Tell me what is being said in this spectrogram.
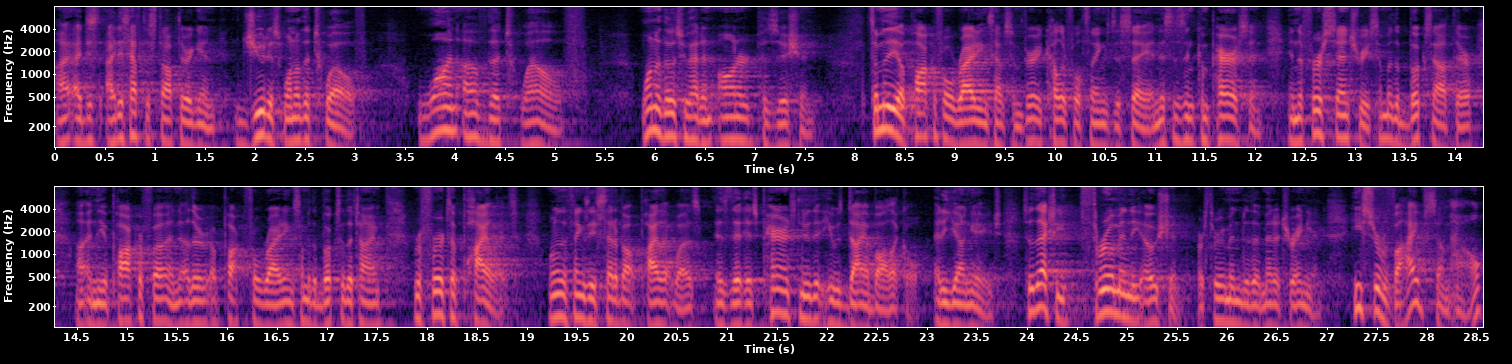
I, I, just, I just have to stop there again. Judas, one of the twelve. One of the twelve. One of those who had an honored position. Some of the apocryphal writings have some very colorful things to say, and this is in comparison. In the first century, some of the books out there uh, in the Apocrypha and other apocryphal writings, some of the books of the time, refer to Pilate. One of the things they said about Pilate was is that his parents knew that he was diabolical at a young age. So they actually threw him in the ocean or threw him into the Mediterranean. He survived somehow.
